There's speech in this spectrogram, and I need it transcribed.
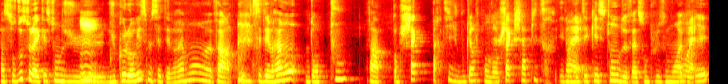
Enfin, surtout sur la question du, Mm. du colorisme, c'était vraiment, euh, enfin, c'était vraiment dans tout, enfin, dans chaque partie du bouquin, je pense, dans chaque chapitre, il en Ouais. était question de façon plus ou moins Ouais. appuyée.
